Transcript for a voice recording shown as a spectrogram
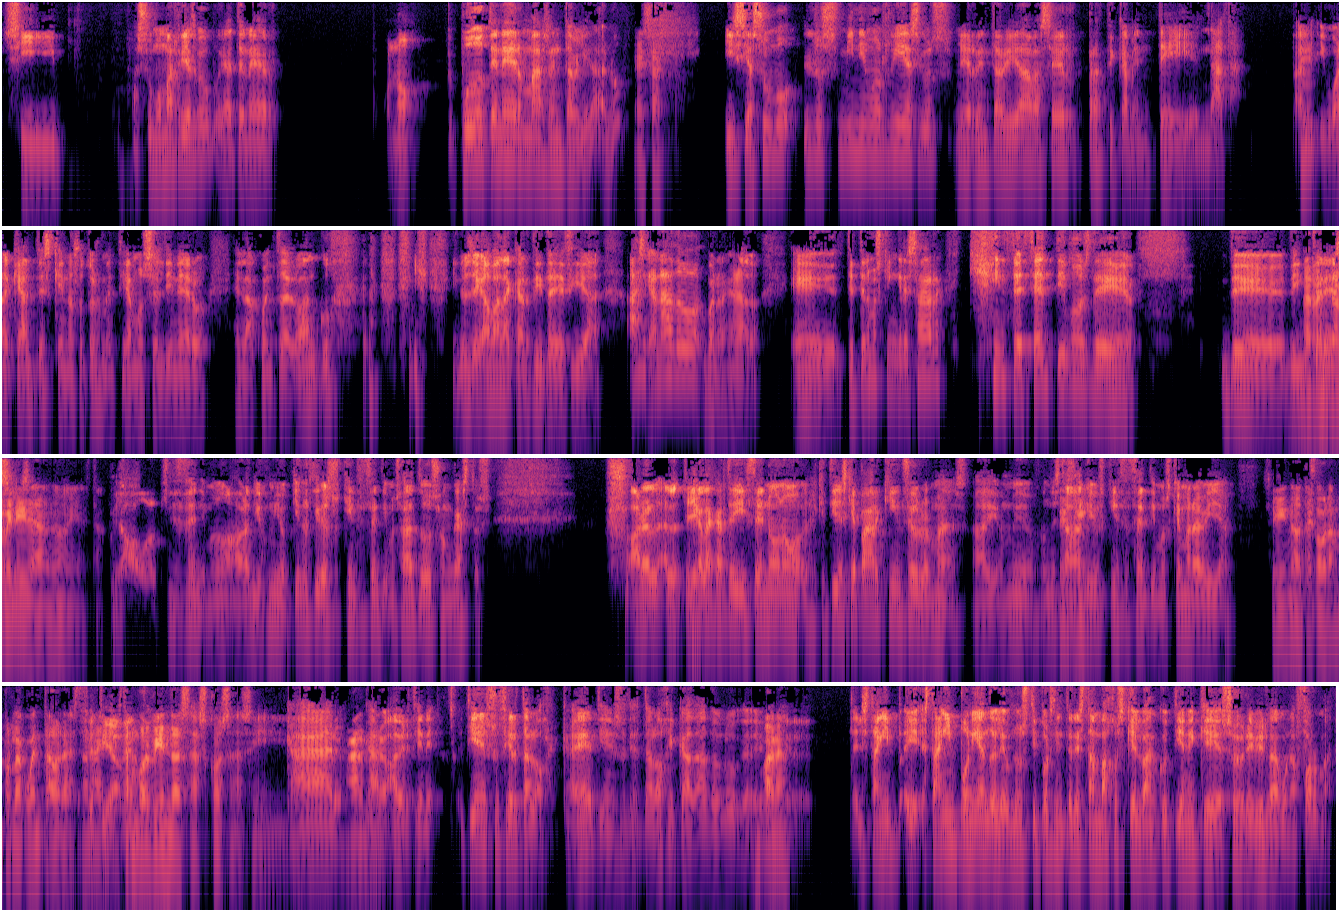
Si asumo más riesgo, voy a tener o no. Puedo tener más rentabilidad, ¿no? Exacto. Y si asumo los mínimos riesgos, mi rentabilidad va a ser prácticamente nada. ¿Vale? Mm. Igual que antes que nosotros metíamos el dinero en la cuenta del banco y, y nos llegaba la cartita y decía, has ganado, bueno, has ganado, eh, te tenemos que ingresar 15 céntimos de, de, de De rentabilidad, ¿no? Y está. Oh, 15 céntimos, ¿no? Ahora, Dios mío, ¿quién nos tira esos 15 céntimos? Ahora todos son gastos. Ahora te llega la carta y dice, no, no, que tienes que pagar 15 euros más. Ay, Dios mío, ¿dónde Sí, estaban sí. aquellos 15 céntimos? Qué maravilla. Sí, no, te cobran por la cuenta ahora. Están ahí. Están volviendo a esas cosas y. Claro, claro. A ver, tiene, tiene su cierta lógica, ¿eh? Tiene su cierta lógica, dado lo que. Bueno. eh, están, eh, están imponiéndole unos tipos de interés tan bajos que el banco tiene que sobrevivir de alguna forma.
